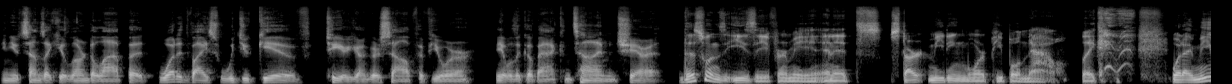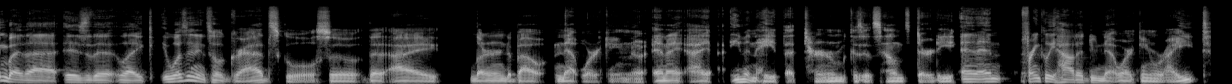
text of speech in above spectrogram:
and it sounds like you learned a lot. But what advice would you give to your younger self if you were able to go back in time and share it? This one's easy for me, and it's start meeting more people now. Like, what I mean by that is that, like, it wasn't until grad school so that I learned about networking uh, and I, I, even hate that term because it sounds dirty and and frankly how to do networking right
